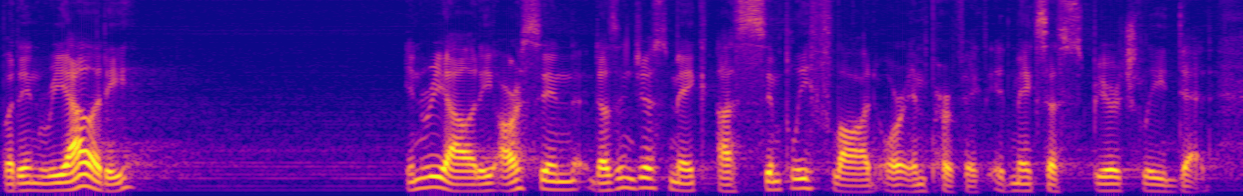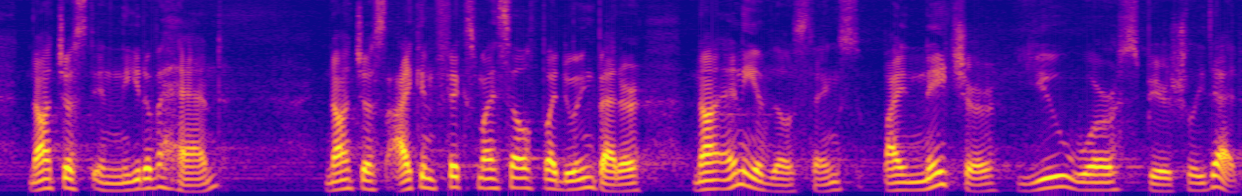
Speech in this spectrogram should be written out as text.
But in reality, in reality, our sin doesn't just make us simply flawed or imperfect, it makes us spiritually dead. Not just in need of a hand, not just I can fix myself by doing better, not any of those things. By nature, you were spiritually dead.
